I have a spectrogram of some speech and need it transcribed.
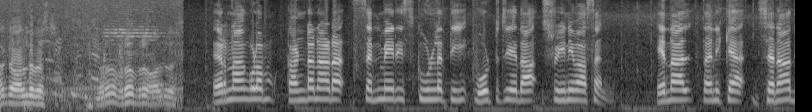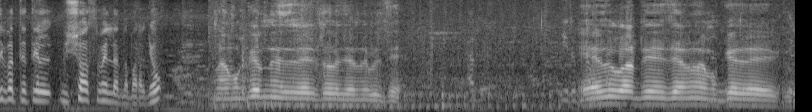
Okay all the best bro bro bro all the best Ernakulam Kandanad saint Mary's സ്കൂളിലെത്തി വോട്ട് ചെയ്ത ശ്രീനിവാസൻ. എന്നാൽ തനിക്ക് ജനാധിപത്യത്തിൽ വിശ്വാസമില്ലെന്ന് പറഞ്ഞു. നമുക്കെതിരായിട്ടുള്ള ജനവിധി ഏത് പാർട്ടി ജയിച്ചാലും നമുക്കെതിരായിരിക്കും?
